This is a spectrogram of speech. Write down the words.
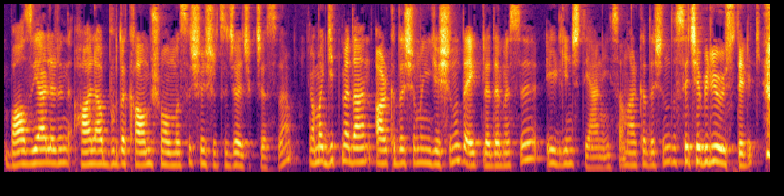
bazı yerlerin hala burada kalmış olması şaşırtıcı açıkçası. Ama gitmeden arkadaşımın yaşını da ekle demesi ilginçti. Yani insan arkadaşını da seçebiliyor üstelik.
